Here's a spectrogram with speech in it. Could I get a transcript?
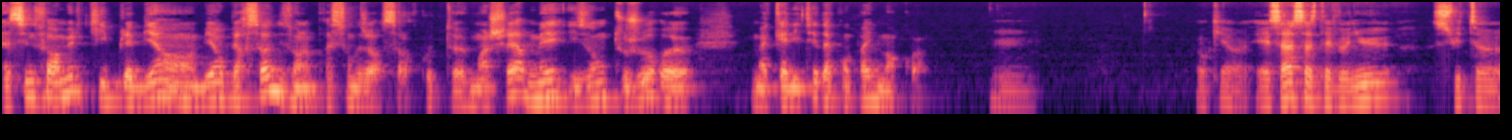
c'est une formule qui plaît bien, bien aux personnes. Ils ont l'impression déjà que ça leur coûte moins cher, mais ils ont toujours ma qualité d'accompagnement. quoi. Hmm. Ok. Et ça, ça s'était venu suite euh,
